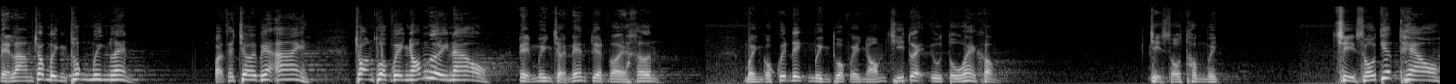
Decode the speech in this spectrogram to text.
để làm cho mình thông minh lên? Bạn sẽ chơi với ai? Chọn thuộc về nhóm người nào để mình trở nên tuyệt vời hơn? Mình có quyết định mình thuộc về nhóm trí tuệ ưu tú hay không? Chỉ số thông minh. Chỉ số tiếp theo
